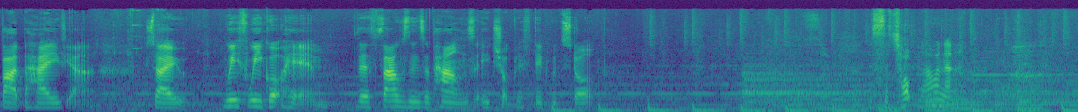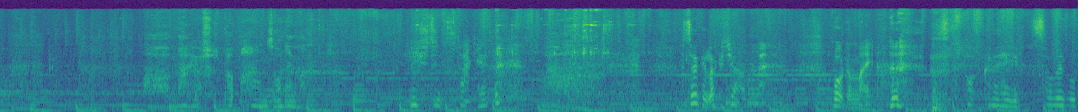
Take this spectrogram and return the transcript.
bad behaviour. So if we got him, the thousands of pounds that he'd shoplifted would stop. The top now, isn't it? Oh, maybe I should put my hands on him. At least didn't stack it. I took it like a champ. Well done, mate. Fuck me. So little.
